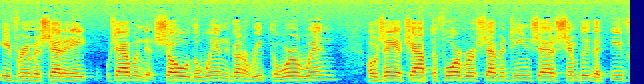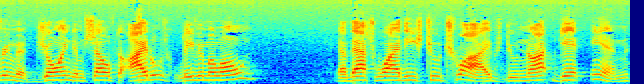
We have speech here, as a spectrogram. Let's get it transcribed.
Ephraim is said in 8, 7 that sow the wind is going to reap the whirlwind. Hosea chapter 4, verse 17 says simply that Ephraim has joined himself to idols, leave him alone. And that's why these two tribes do not get in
